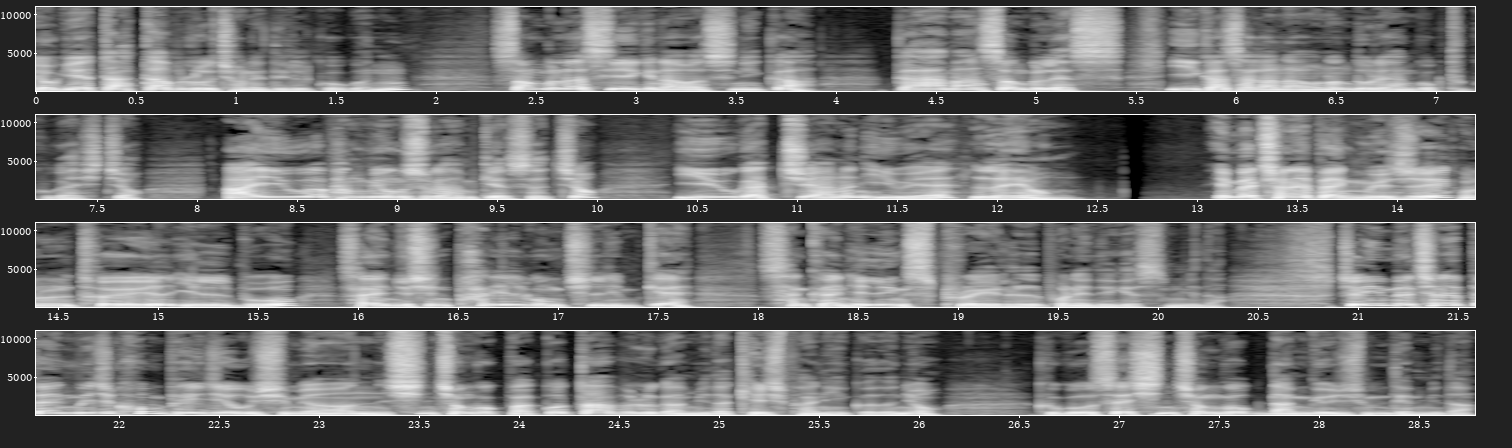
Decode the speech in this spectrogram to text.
여기에 따따블로 전해드릴 곡은 선글라스 얘기 나왔으니까 까만 선글라스 이 가사가 나오는 노래 한 곡 듣고 가시죠. 아이유와 박명수가 함께 했었죠. 이유 같지 않은 이유의 레옹. 임백천의 백뮤직 오늘 토요일 1부 사연 주신 8107님께 상쾌한 힐링 스프레이를 보내드리겠습니다. 저희 임백천의 백뮤직 홈페이지에 오시면 신청곡 받고 따블로 갑니다. 게시판이 있거든요. 그곳에 신청곡 남겨주시면 됩니다.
